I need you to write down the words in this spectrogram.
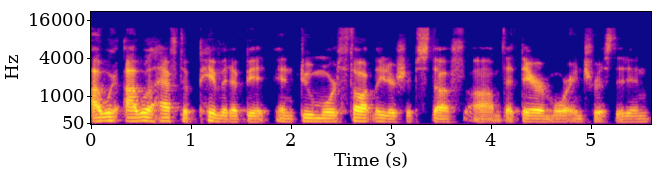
I would I will have to pivot a bit and do more thought leadership stuff um, that they're more interested in.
